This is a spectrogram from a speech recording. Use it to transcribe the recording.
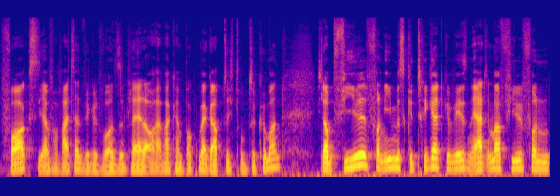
Forks, die einfach weiterentwickelt worden sind. Vielleicht hat auch einfach keinen Bock mehr gehabt, sich drum zu kümmern. Ich glaube, viel von ihm ist getriggert gewesen. Er hat immer viel von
